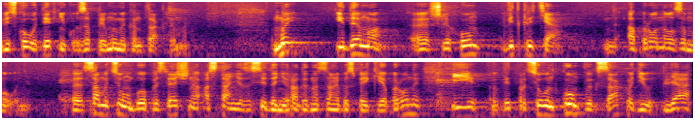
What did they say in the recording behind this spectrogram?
військову техніку за прямими контрактами. Ми йдемо шляхом відкриття оборонного замовлення. Саме цьому було присвячено останнє засідання Ради національної безпеки і оборони і відпрацьований комплекс заходів для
